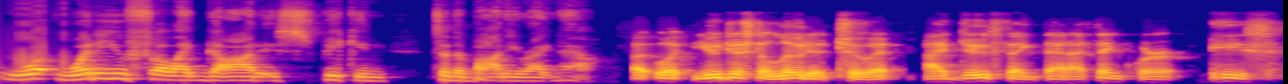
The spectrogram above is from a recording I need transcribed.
What what do you feel like God is speaking to the body right now? Uh, well, you just alluded to it. I do think that I think we're he's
